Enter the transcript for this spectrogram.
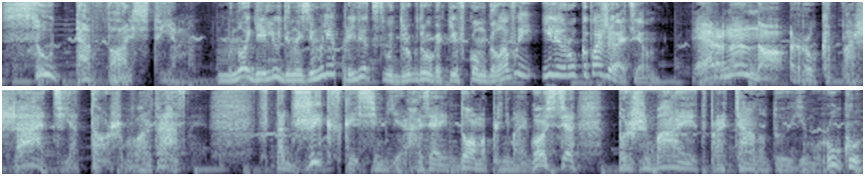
С удовольствием. Многие люди на Земле приветствуют друг друга кивком головы или рукопожатием. Верно, но рукопожатия тоже бывают разные. В таджикской семье хозяин дома, принимая гостя, пожимает протянутую ему руку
